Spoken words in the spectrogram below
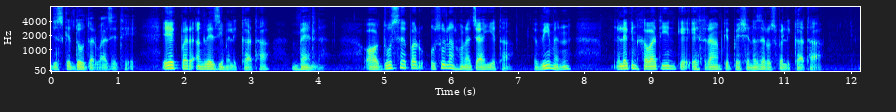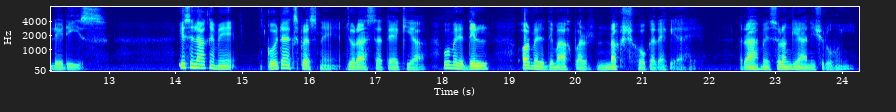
जिसके दो दरवाजे थे। एक पर अंग्रेज़ी में लिखा था मैन और दूसरे पर उसूलन होना चाहिए था वीमेन लेकिन खवातीन के एहतराम के पेश नज़र उस पर लिखा था लेडीज़। इस इलाके में कोयटा एक्सप्रेस ने जो रास्ता तय किया, वो मेरे दिल और मेरे दिमाग पर नक्श होकर रह गया है। राह में सुरंगें आनी शुरू हुईं।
